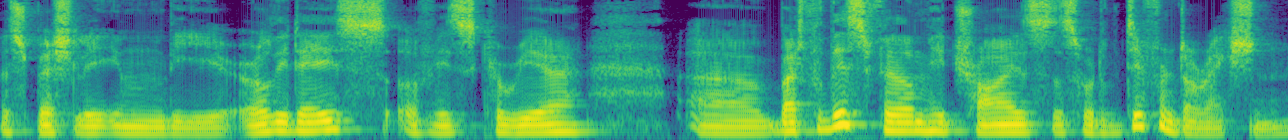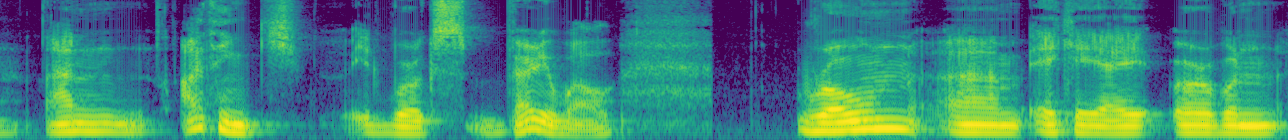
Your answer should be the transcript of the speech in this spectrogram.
especially in the early days of his career. Uh, but for this film, he tries a sort of different direction, and I think it works very well. Rone, um, aka Erwan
